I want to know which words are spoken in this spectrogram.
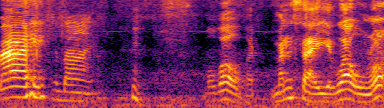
บายบ๊ายบายมาเว้าผัดมันใส่อย่าเว้าเนาะ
